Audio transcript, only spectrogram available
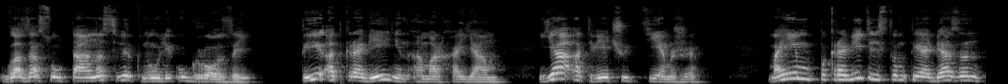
Глаза султана сверкнули угрозой. «Ты откровенен, Амар Хаям. Я отвечу тем же. Моим покровительством ты обязан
